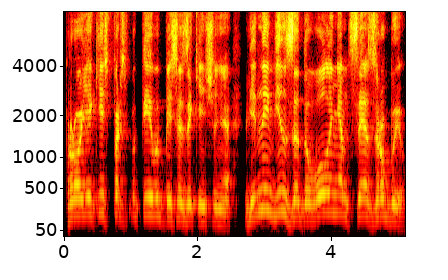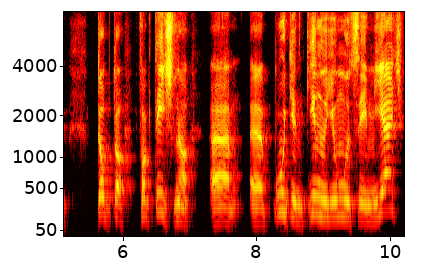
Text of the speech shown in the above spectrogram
про якісь перспективи після закінчення війни, він з задоволенням це зробив. Тобто, фактично, е, е, Путін кинув йому цей м'яч,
